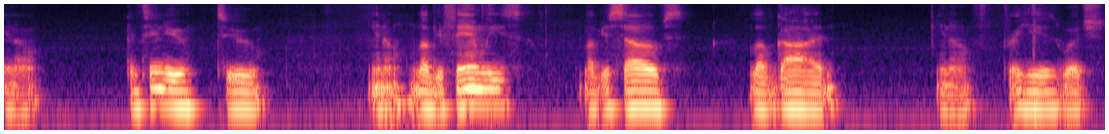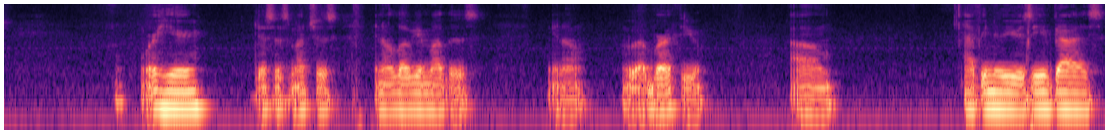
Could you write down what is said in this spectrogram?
you know, continue to, you know, love your families, love yourselves, love God, you know, for He is which we're here just as much as, you know, love your mothers, you know, who have birthed you. Um, happy New Year's Eve, guys.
